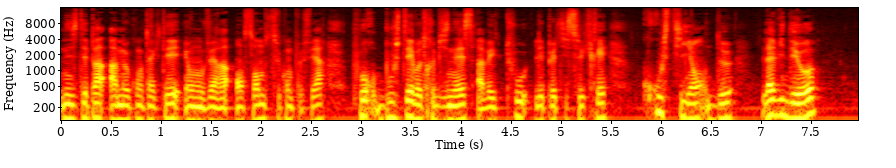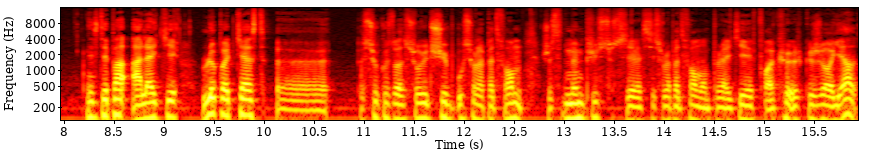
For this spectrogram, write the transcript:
n'hésitez pas à me contacter et on verra ensemble ce qu'on peut faire pour booster votre business avec tous les petits secrets croustillants de la vidéo. N'hésitez pas à liker le podcast. Euh, sur que ce soit sur YouTube ou sur la plateforme, je sais même plus si, si sur la plateforme on peut liker, il faudra que, que je regarde.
